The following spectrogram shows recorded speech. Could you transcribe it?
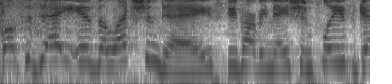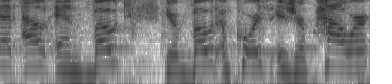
Well, today is election day. Steve Harvey Nation, please get out and vote. Your vote, of course, is your power.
